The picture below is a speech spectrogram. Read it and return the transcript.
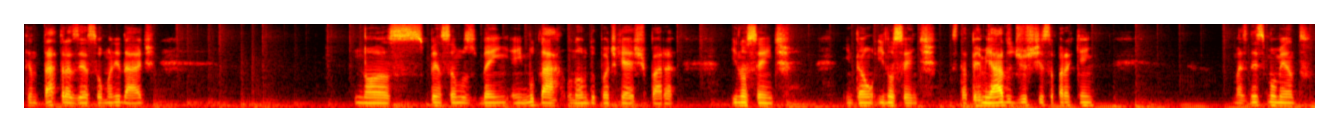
tentar trazer essa humanidade, nós pensamos bem em mudar o nome do podcast para Inocente. Então, Inocente está permeado de justiça para quem? Mas nesse momento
